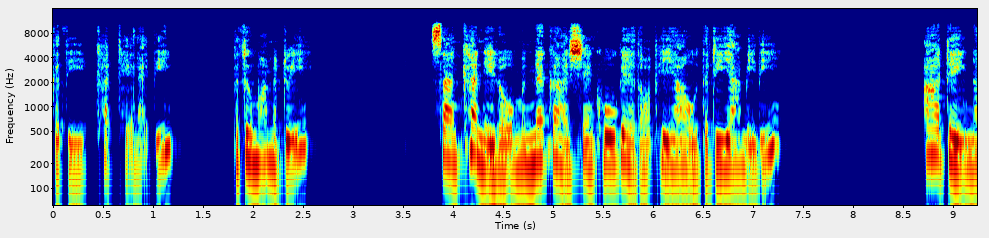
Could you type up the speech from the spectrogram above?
ကတိခတ်ထဲလိုက်သည်။ဘသူမှမတွေ့။ဆန်ခတ်နေတော့မနက်ကရှင်ခိုးခဲ့သောဖျားကိုတတိယမိသည်။ အဒိဏ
